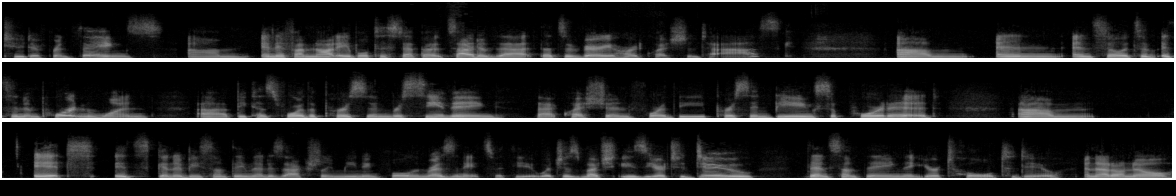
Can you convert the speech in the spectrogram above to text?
two different things. Um, and if I'm not able to step outside of that, that's a very hard question to ask. Um, and and so it's a it's an important one uh, because for the person receiving that question, for the person being supported, um, it it's going to be something that is actually meaningful and resonates with you which is much easier to do than something that you're told to do and i don't know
